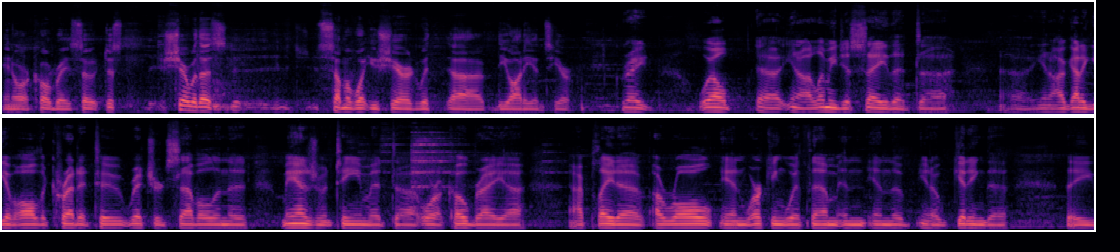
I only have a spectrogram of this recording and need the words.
in Orocobre. So just share with us some of what you shared with uh, the audience here. Great. Well, uh, you know, let me just say that. Uh, uh you know, I've got to give all the credit to Richard Seville and the management team at uh, Orocobre. Uh, I played a, a role in working with them in, in the you know getting the, the,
